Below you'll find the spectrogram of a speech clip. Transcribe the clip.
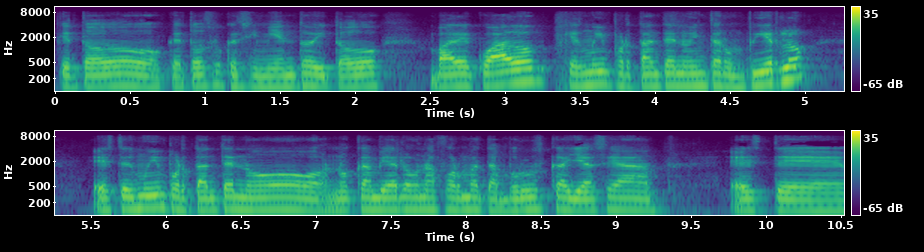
que, todo, que todo su crecimiento y todo va adecuado, que es muy importante no interrumpirlo, este es muy importante no, no cambiarlo de una forma tan brusca, ya sea este,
